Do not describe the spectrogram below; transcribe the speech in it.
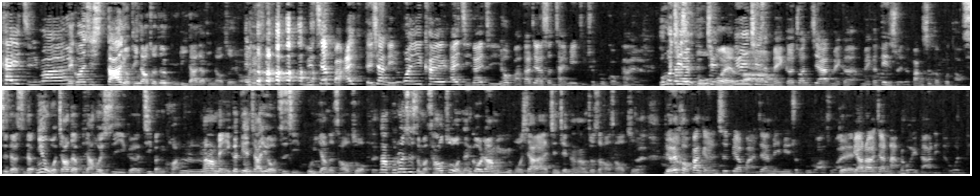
开一集吗？没关系，大家有听到最后，这个鼓励大家听到最后。欸、你这样把埃，等一下你万一开埃及那一集以后，把大家身材秘籍全部公开了。不过其实不会，因为其实每个专家每个每个电水的方式都不同。是的，是的，因为我教的比较会是一个基本款，嗯，那每一个店家又有自己不一样的操作。对，那不论是什么操作，能够让鱼活下来健健康康就是好操作。对，留一口饭给人吃，不要把人家的秘密全部挖出来，对，不要让人家难回答你的问题。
